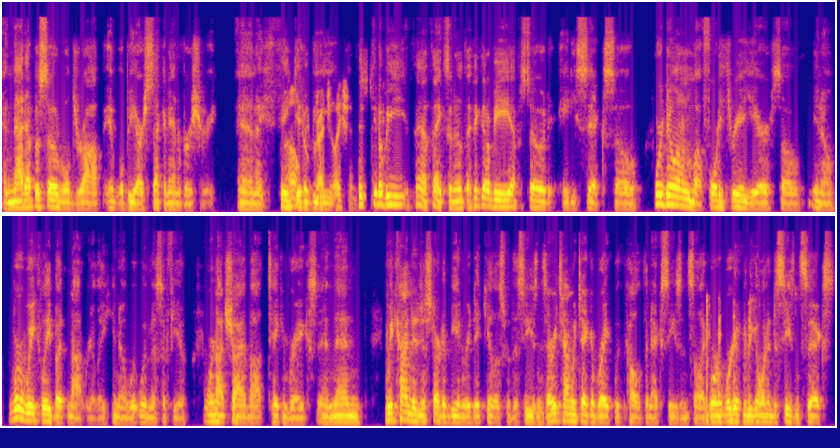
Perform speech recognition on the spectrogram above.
and that episode will drop. It will be our second anniversary, and I think oh, it'll be. I think it'll be. Yeah, thanks. And I think it'll be episode eighty six. So we're doing what 43 a year so you know we're weekly but not really you know we, we, miss a few we're not shy about taking breaks and then we kind of just started being ridiculous with the seasons. Every time we take a break, we call it the next season. So like we're we're going to be going into season six,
